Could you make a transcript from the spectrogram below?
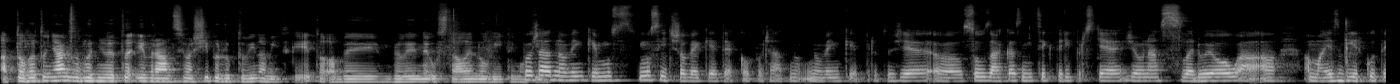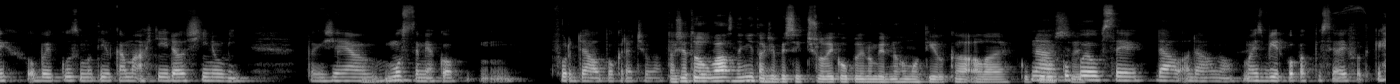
A tohle to nějak zohledňujete i v rámci vaší produktové nabídky, to, aby byly neustále nový ty motýlky? Pořád novinky, mus, musí člověk jet jako pořád no, novinky, protože uh, jsou zákazníci, kteří prostě, že u nás sledujou a, a, a mají sbírku těch obojků s motýlkama a chtějí další nový. Takže já musím jako mm, furt dál pokračovat. Takže to u vás není tak, že by si člověk koupil jenom jednoho motýlka, ale kupují ne, si... kupují si dál a dál, no. Mají sbírku, pak posílají fotky.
